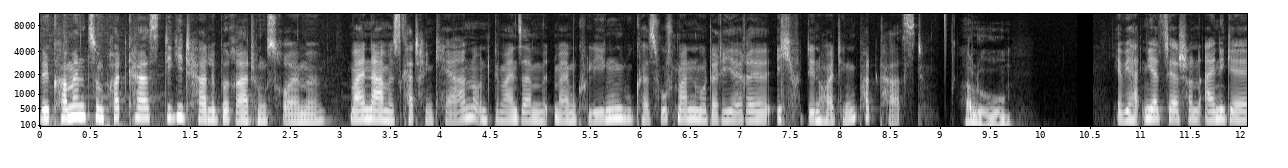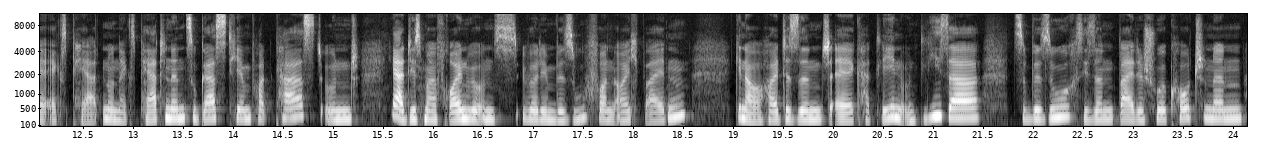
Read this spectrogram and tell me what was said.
Willkommen zum Podcast Digitale Beratungsräume. Mein Name ist Katrin Kern und gemeinsam mit meinem Kollegen Lukas Hofmann moderiere ich den heutigen Podcast. Hallo. Ja, wir hatten jetzt ja schon einige Experten und Expertinnen zu Gast hier im Podcast und ja, diesmal freuen wir uns über den Besuch von euch beiden. Genau, heute sind äh, Kathleen und Lisa zu Besuch. Sie sind beide Schulcoachinnen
